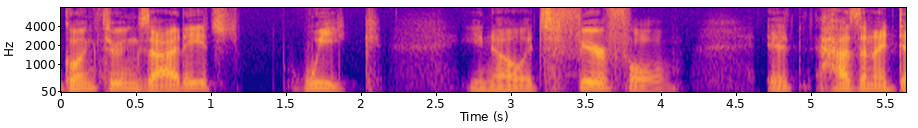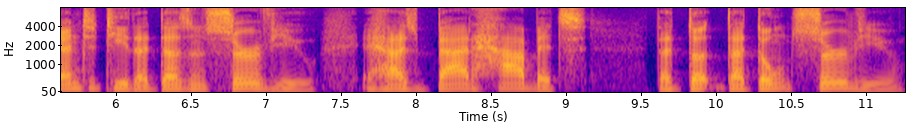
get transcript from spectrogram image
going through anxiety, it's weak. You know, it's fearful. It has an identity that doesn't serve you. It has bad habits that do, that don't serve you.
